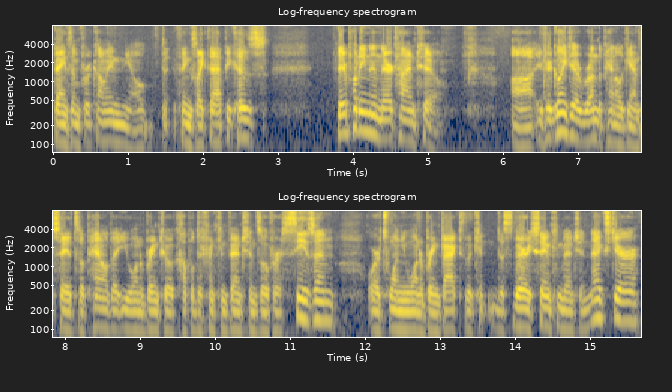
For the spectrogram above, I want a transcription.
thank them for coming. You know, th- things like that because they're putting in their time too. Uh, if you're going to run the panel again, say it's a panel that you want to bring to a couple different conventions over a season, or it's one you want to bring back to the con- this very same convention next year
